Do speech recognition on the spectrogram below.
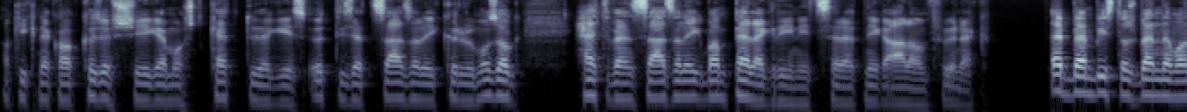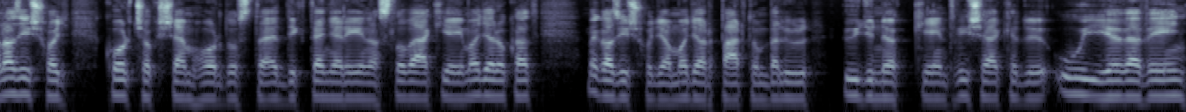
akiknek a közössége most 2,5% körül mozog, 70%-ban Pellegrinit szeretnék államfőnek. Ebben biztos benne van az is, hogy Korcsok sem hordozta eddig tenyerén a szlovákiai magyarokat, meg az is, hogy a magyar párton belül ügynökként viselkedő új jövevény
